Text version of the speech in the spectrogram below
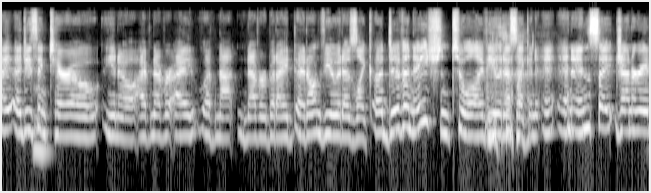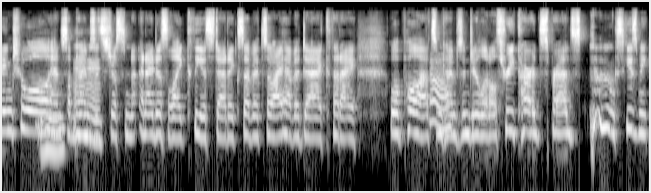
I, I do think mm. tarot, you know, I've never, I have not never, but I, I don't view it as like a divination tool. I view it as like an, an insight generating tool. And mm-hmm. sometimes mm-hmm. it's just, and I just like the aesthetics of it. So I have a deck that I will pull out oh. sometimes and do little three card spreads. Excuse me.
